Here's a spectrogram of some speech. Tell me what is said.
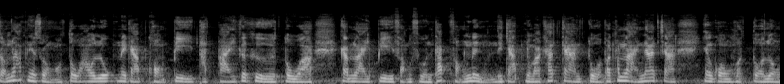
สำหรับในส่วนของตัว outlook นะครับของปีถัดไปก็คือตัวกำไรปี 20ทับ21นะครับนวัคาดการตัวพัฒนาน่าจะยังคงหดตัวลง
